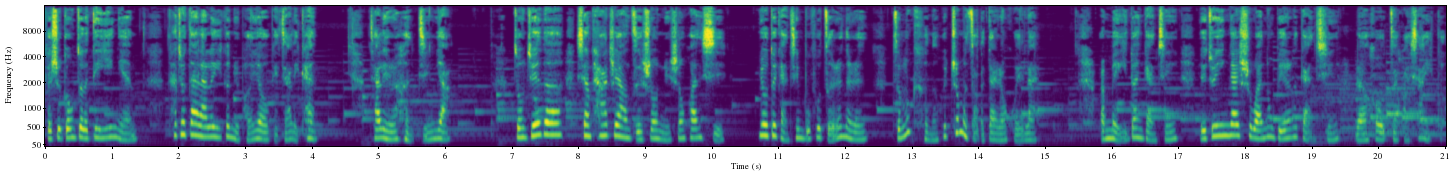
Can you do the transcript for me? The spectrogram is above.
可是工作的第一年，他就带来了一个女朋友给家里看，家里人很惊讶，总觉得像他这样子受女生欢喜，又对感情不负责任的人，怎么可能会这么早的带人回来？而每一段感情也就应该是玩弄别人的感情，然后再换下一个。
